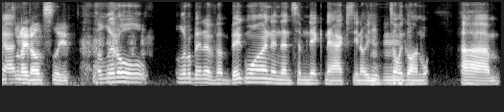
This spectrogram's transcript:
happens when I don't sleep. a little a little bit of a big one and then some knickknacks. You know, he's Mhm. only gone um,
